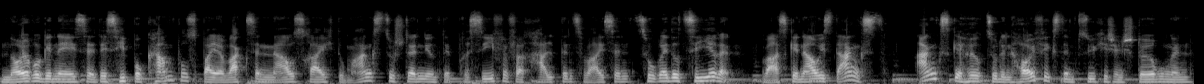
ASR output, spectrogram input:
Neurogenese des Hippocampus bei Erwachsenen ausreicht, um Angstzustände und depressive Verhaltensweisen zu reduzieren. Was genau ist Angst? Angst gehört zu den häufigsten psychischen Störungen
